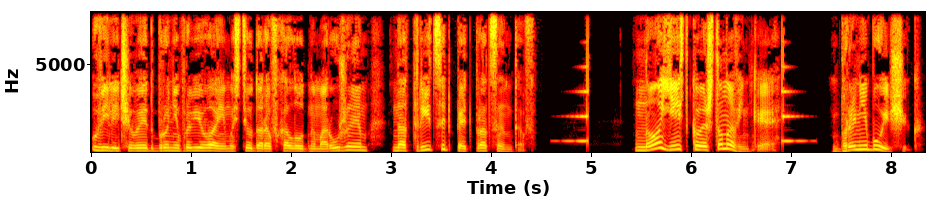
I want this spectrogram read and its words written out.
Увеличивает бронепробиваемость ударов холодным оружием на 35%. Но есть кое-что новенькое. Бронебойщик.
